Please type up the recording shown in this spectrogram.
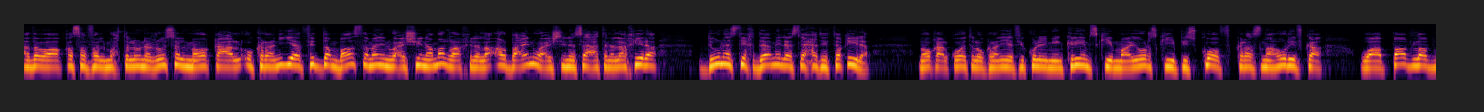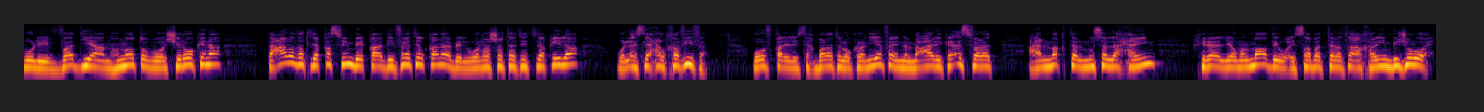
هذا وقصف المحتلون الروس المواقع الأوكرانية في الدنباس 28 مرة خلال 24 ساعة الأخيرة دون استخدام الأسلحة الثقيلة. موقع القوات الأوكرانية في كل من كريمسكي مايورسكي بيسكوف كراسناهوريفكا وبافلوبولي فوديان هنوتوف وشيروكينا تعرضت لقصف بقاذفات القنابل والرشاشات الثقيلة والأسلحة الخفيفة. ووفقا للاستخبارات الأوكرانية فإن المعارك أسفرت عن مقتل مسلحين خلال اليوم الماضي وإصابة ثلاثة آخرين بجروح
